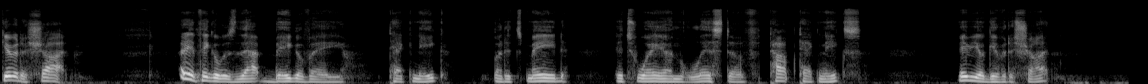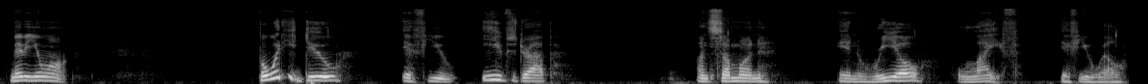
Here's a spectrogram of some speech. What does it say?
Give it a shot. I didn't think it was that big of a technique, but it's made its way on the list of top techniques. Maybe you'll give it a shot. Maybe you won't. But what do you do if you eavesdrop on someone in real life? if you will,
